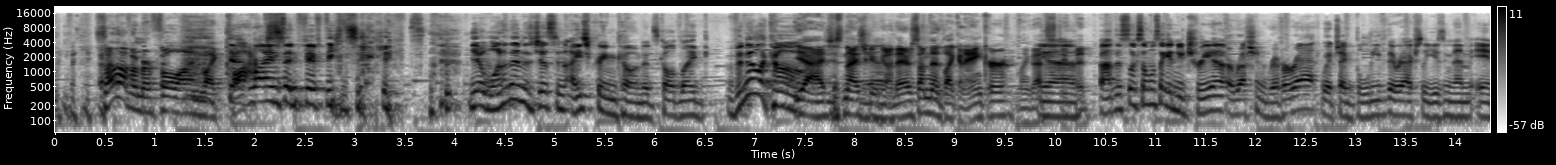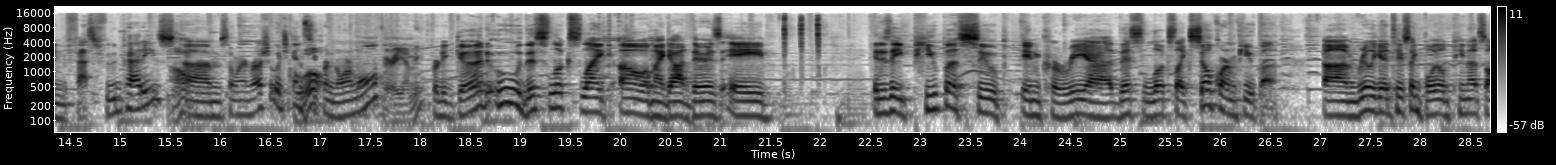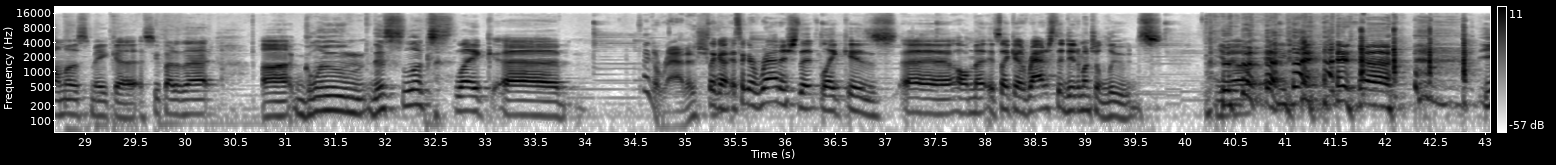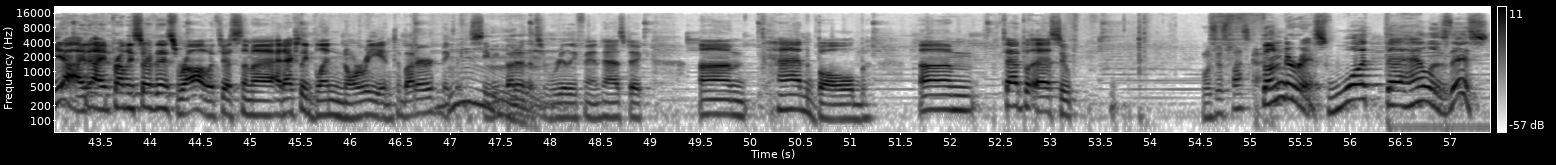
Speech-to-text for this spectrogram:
Some of them are full on like clocks. Deadlines in 15 seconds. Yeah, one of them is just an ice cream cone that's called like vanilla cone. yeah, it's just an ice cream Yeah. cone. There's something that's like an anchor. I'm like that's Yeah. stupid. Uh, this looks almost like a nutria, a Russian river rat, which I believe they were actually using them in fast food patties Oh. um, somewhere in Russia, which again, Cool. super normal. Very yummy. Pretty good. Ooh, this looks like, oh my god, there's a, it is a pupa soup in Korea. This looks like silkworm pupa. Um, really good. It Tastes like boiled peanuts almost. Make a, a soup out of that. Uh, gloom. This looks like uh, like a radish. it's like a it's like a radish that like is uh, all me- it's like a radish that did a bunch of lewds, you know. and, and, uh, yeah, I'd, I'd probably serve this raw with just some. Uh, I'd actually blend nori into butter, make like a seaweed butter. That's really fantastic. Um, Tadbulb, um, tad uh, soup. What's this last guy? Thundurus. What the hell is this?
